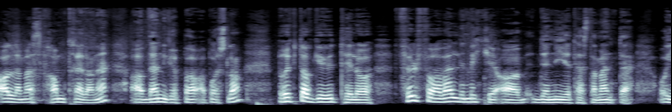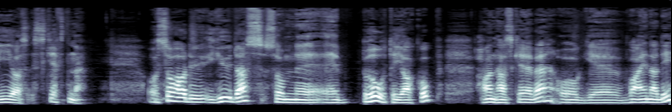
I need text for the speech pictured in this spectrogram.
aller mest framtredende av denne gruppa apostler, brukt av Gud til å fullføre veldig mye av Det nye testamentet og gi oss skriftene. Og så har du Judas, som eh, er bror til Jakob, han har skrevet, og eh, var en av de.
